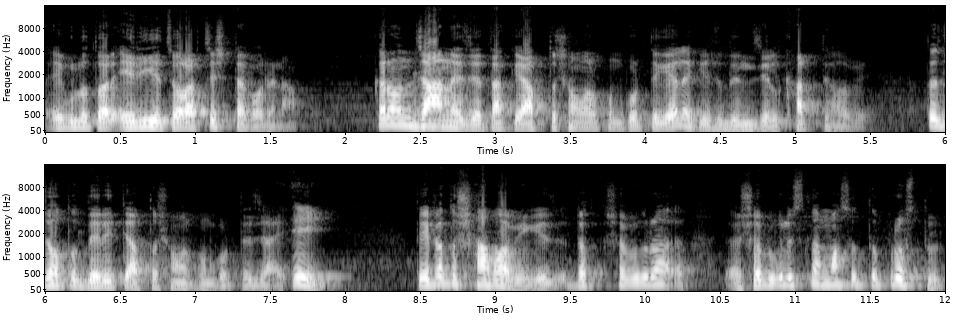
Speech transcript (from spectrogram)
এগুলো তো আর এড়িয়ে চলার চেষ্টা করে না। কারণ জানে যে তাকে আত্মসমর্পণ করতে গেলে কিছুদিন জেল খাটতে হবে। তো যত দেরিতে আত্মসমর্পণ করতে যায়, এই। তো এটা তো স্বাভাবিক। ডক্টর শফিকুল শফিকুল ইসলাম মাসুদ তো প্রস্তুত।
